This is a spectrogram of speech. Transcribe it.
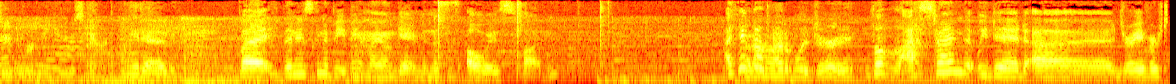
did. super confusing. We did, but then he's gonna beat me at my own game, and this is always fun. I think I don't the, know how to play Juri. the last time that we did uh, Dre versus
